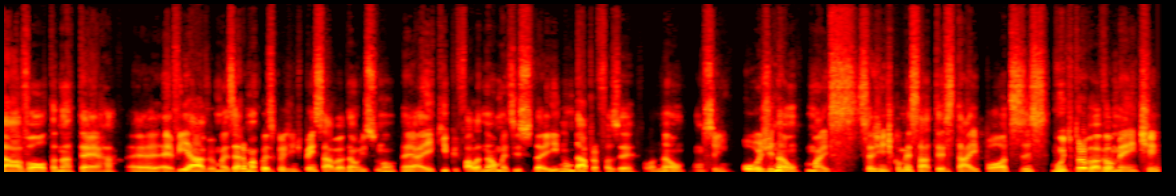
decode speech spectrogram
dar uma volta na Terra. É, é, viável, mas era uma coisa que a gente pensava, não, isso não. Né, a equipe fala, não, mas isso daí não dá para fazer. Fala, não, assim, hoje não. Mas se a gente começar a testar hipóteses, muito provavelmente,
